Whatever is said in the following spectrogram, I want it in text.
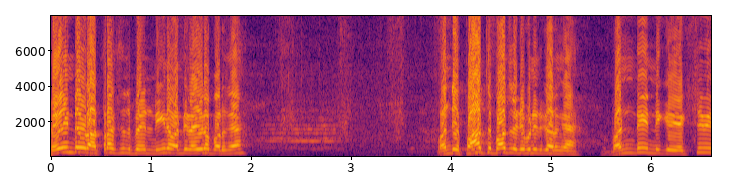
பெயிண்ட்டு ஒரு அட்ராக்ஷன் பெயிண்ட் நீங்கள் வண்டி லைவில் பாருங்கள் வண்டியை பார்த்து பார்த்து ரெடி பண்ணியிருக்காருங்க. வண்டி இன்றைக்கி எக்ஸ்யூவி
